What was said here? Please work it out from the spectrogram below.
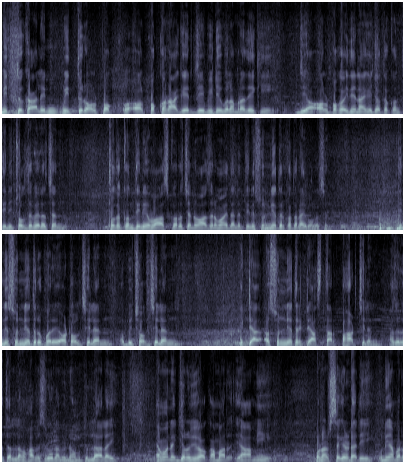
মৃত্যুকালীন মৃত্যুর অল্প, অল্পক্ষণ আগের যে ভিডিওগুলো আমরা দেখি, যে অল্প কয়েকদিন আগে যতক্ষণ তিনি চলতে পেরেছেন, ততক্ষণ তিনি ওয়াজ করেছেন, ওয়াজের ময়দানে তিনি সুন্নিয়তের কথাটাই বলেছেন। তিনি সুন্নিয়তের উপরে অটল ছিলেন, অবিচল ছিলেন একটি সুন্নিয়তের একটি আস্থার পাহাড় ছিলেন হজরত আল্লাহ হাফিজ রুল আমিন রহমতুল্লাহ আলাই এমন একজন অভিভাবক আমার, আমি, ওনার সেক্রেটারি উনি আমার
